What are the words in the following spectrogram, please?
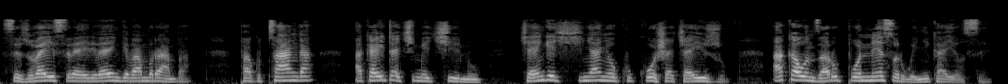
sezvo vaisraeri vainge vamuramba. Pakutanga akaita chimwe chinhu chainge chichinyanyokukosha chaizvo akaunza ruponeso rwenyika yose.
